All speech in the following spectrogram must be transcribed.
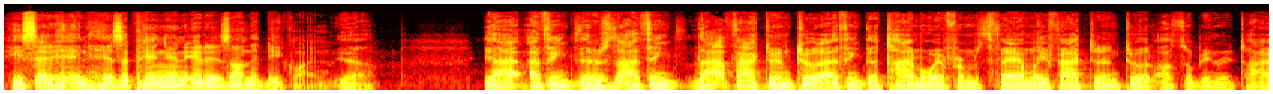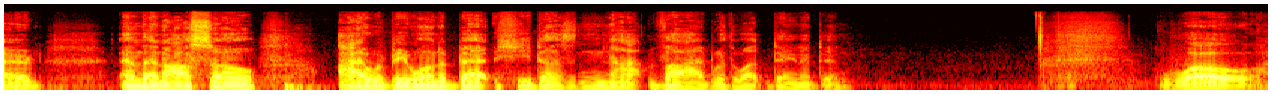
He said, in his opinion, it is on the decline. Yeah. Yeah, I think there's I think that factored into it. I think the time away from his family factored into it, also being retired. And then also I would be willing to bet he does not vibe with what Dana did. Whoa.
